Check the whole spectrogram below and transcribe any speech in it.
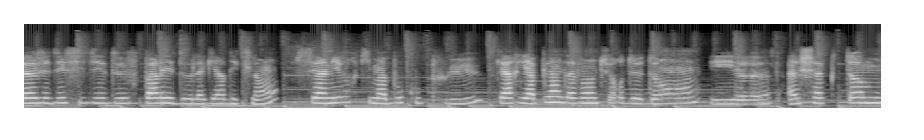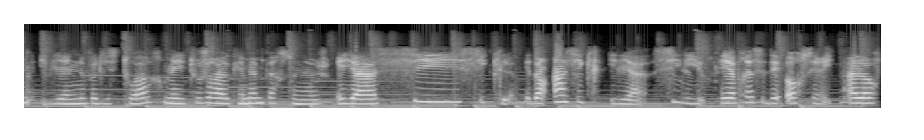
Euh, j'ai décidé de vous parler de la guerre des clans. C'est un livre qui m'a beaucoup plu car il y a plein d'aventures dedans et euh, à chaque tome il y a une nouvelle histoire mais toujours avec les mêmes personnages. Et il y a six cycles et dans un cycle il y a six livres et après c'est des hors-séries. Alors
